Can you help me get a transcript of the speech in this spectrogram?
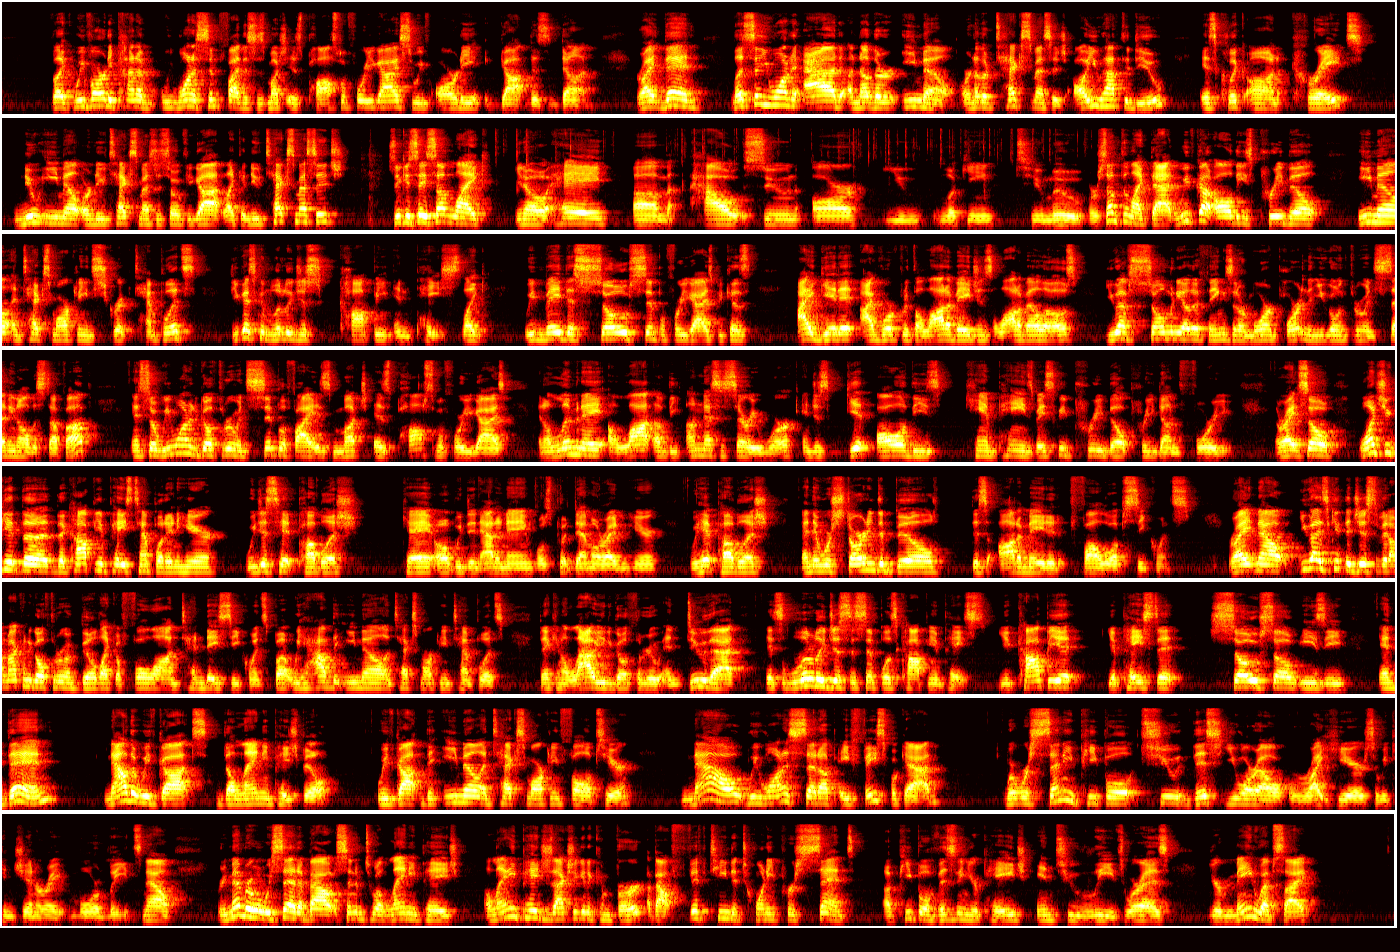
like we've already kind of we want to simplify this as much as possible for you guys so we've already got this done right? Then let's say you want to add another email or another text message. All you have to do is click on create new email or new text message. So if you got like a new text message so you can say something like you know hey um, how soon are you looking to move? Or something like that. We've got all these pre-built email and text marketing script templates. You guys can literally just copy and paste. Like we've made this so simple for you guys because I get it. I've worked with a lot of agents a lot of LOs you have so many other things that are more important than you going through and setting all this stuff up. And so we wanted to go through and simplify as much as possible for you guys and eliminate a lot of the unnecessary work and just get all of these campaigns basically pre-built pre-done for you. All right so once you get the the copy and paste template in here we just hit publish. Okay oh we didn't add a name. We'll just put demo right in here. We hit publish and then we're starting to build this automated follow-up sequence. Right now you guys get the gist of it. I'm not gonna go through and build like a full-on 10-day sequence But we have the email and text marketing templates that can allow you to go through and do that. It's literally just as simple as copy and paste. You copy it you paste it. So so easy. And then now that we've got the landing page built We've got the email and text marketing follow-ups here. Now we want to set up a Facebook ad where we're sending people to this URL right here so we can generate more leads. Now Remember what we said about send them to a landing page a landing page is actually going to convert about 15 to 20 percent of people visiting your page into leads whereas your main website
